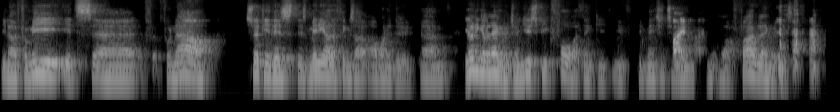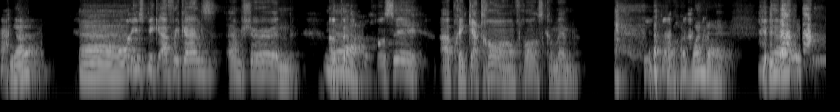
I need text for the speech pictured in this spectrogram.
you know, for me, it's uh, for, for now. Certainly, there's there's many other things I, I want to do. Um, learning a language, and you speak four, I think you, you've, you mentioned to five. me five languages. you know, uh, oh, you speak Afrikaans, I'm sure, and un yeah. peu français. Après quatre ans en France, quand même. One day, you know,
